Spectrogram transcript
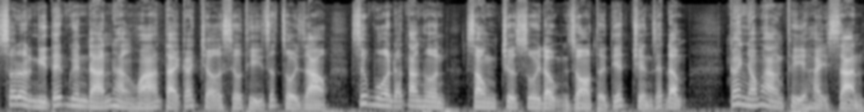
Sau đợt nghỉ Tết Nguyên đán, hàng hóa tại các chợ siêu thị rất dồi dào, sức mua đã tăng hơn, song chưa sôi động do thời tiết chuyển rét đậm. Các nhóm hàng thủy hải sản,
